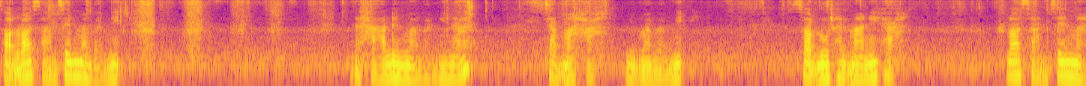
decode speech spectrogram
สอดลอดสามเส้นมาแบบนี้ นะคะ ดึงมาแบบนี้นะ จับมาค่ะหยิบมาแบบนี้ สอดรูถัดมานี่ค่ะลอดสามเส้นมา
